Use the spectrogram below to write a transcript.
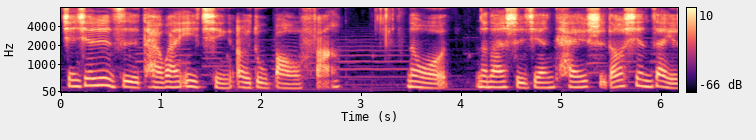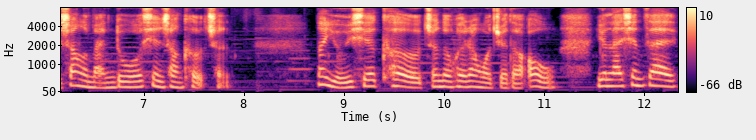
前些日子，台湾疫情二度爆发，那我那段时间开始到现在也上了蛮多线上课程。那有一些课真的会让我觉得，哦，原来现在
